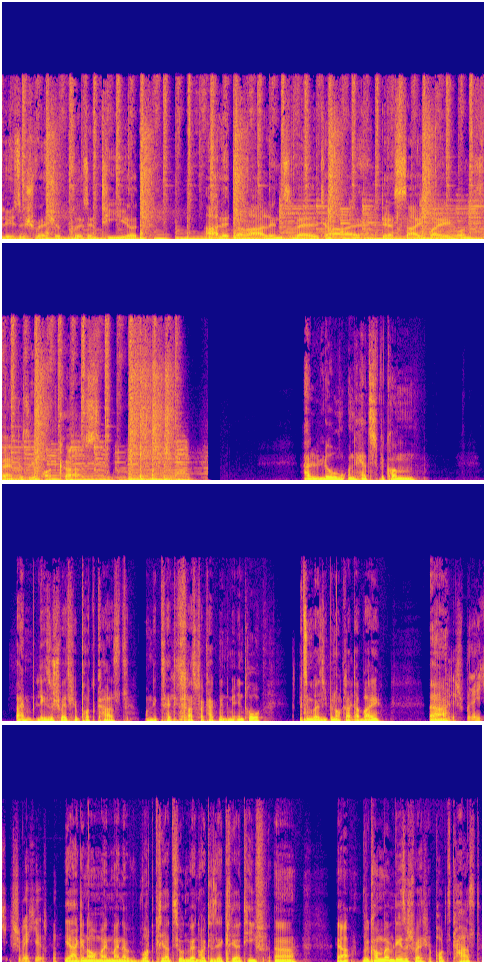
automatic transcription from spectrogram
Leseschwäche präsentiert Alliteral ins Weltall, der Sci-Fi und Fantasy Podcast. Hallo und herzlich willkommen beim Leseschwäche Podcast. Und jetzt hätte ich es fast verkackt mit dem Intro, beziehungsweise ich bin auch gerade dabei. Äh, der Sprechschwäche. Ja, genau. Mein, meine Wortkreationen werden heute sehr kreativ. Äh, ja, willkommen beim Leseschwäche Podcast.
